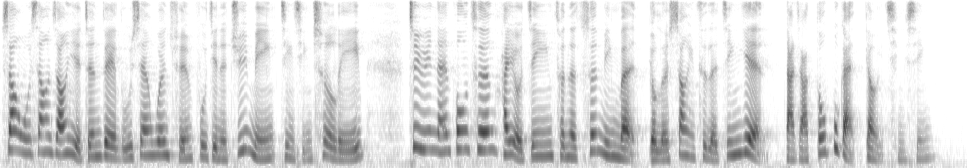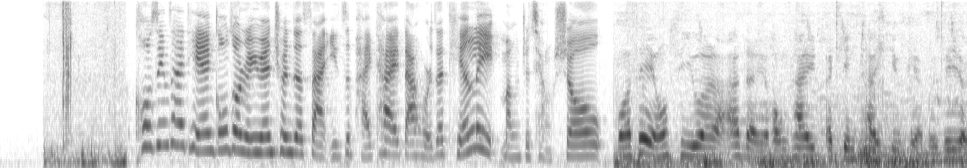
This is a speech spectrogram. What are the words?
上午乡长也针对庐山温泉附近的居民进行撤离。至于南丰村还有精英村的村民们，有了上一次的经验，大家都不敢掉以轻心。空心菜田，工作人员撑着伞一字排开，大伙儿在田里忙着抢收。我这用收啊啦，啊在风台啊进菜收起来，袂俾来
